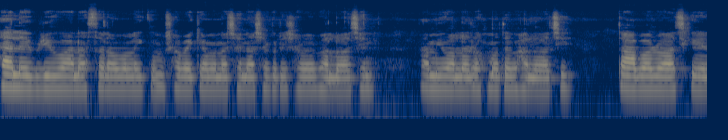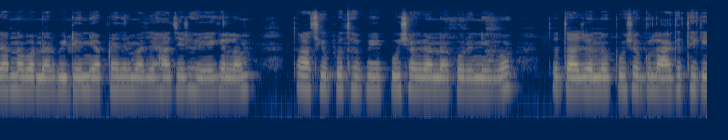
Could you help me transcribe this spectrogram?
হ্যালো এভরিওয়ান, আসসালামু আলাইকুম। সবাই কেমন আছেন? আশা করি সবাই ভালো আছেন। আমিও আল্লাহ রহমতে ভালো আছি। তো আবারও আজকে রান্নাবান্নার ভিডিও নিয়ে আপনাদের মাঝে হাজির হয়ে গেলাম। তো আজকে প্রথমে পুঁইশাক রান্না করে নিব। তো তার জন্য পুঁইশাকগুলো আগে থেকে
